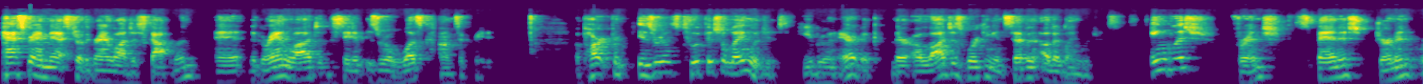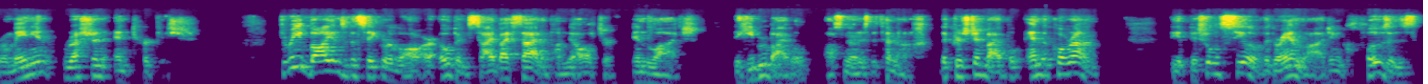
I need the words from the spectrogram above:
past Grand Master of the Grand Lodge of Scotland, and the Grand Lodge of the State of Israel was consecrated. Apart from Israel's two official languages, Hebrew and Arabic, there are lodges working in seven other languages English, French, Spanish, German, Romanian, Russian, and Turkish. Three volumes of the sacred law are opened side by side upon the altar in Lodge the Hebrew Bible, also known as the Tanakh, the Christian Bible, and the Quran. The official seal of the Grand Lodge encloses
